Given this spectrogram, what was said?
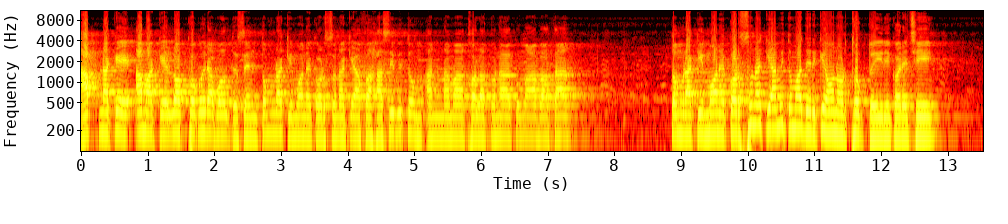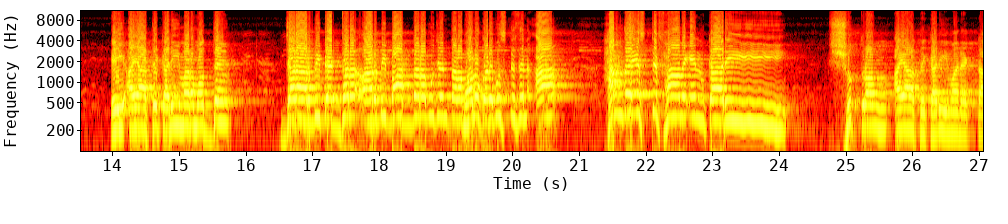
আপনাকে, আমাকে লক্ষ্য কইরা বলতেছেন, তোমরা কি মনে করছ নাকি আফা হাসিবিতুম আন্নামা খলাকনাকুম আবাতা? তোমরা কি মনে করছ নাকি আমি তোমাদেরকে অনর্থক তৈরি করেছি? এই আয়াতে কারিমার মধ্যে যারা আরবি ব্যাগধারা, আরবি বাদ দ্বারা বুঝেন, তারা ভালো করে বুঝতেছেন, আ হামজা ইস্তিফাম ইনকারি। সুতরাং আয়াতে কারিমার একটা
